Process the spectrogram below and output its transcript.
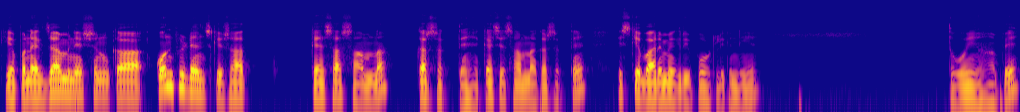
कि अपन एग्जामिनेशन का कॉन्फिडेंस के साथ कैसा सामना कर सकते हैं, कैसे सामना कर सकते हैं, इसके बारे में एक रिपोर्ट लिखनी है। तो वो यहाँ पे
